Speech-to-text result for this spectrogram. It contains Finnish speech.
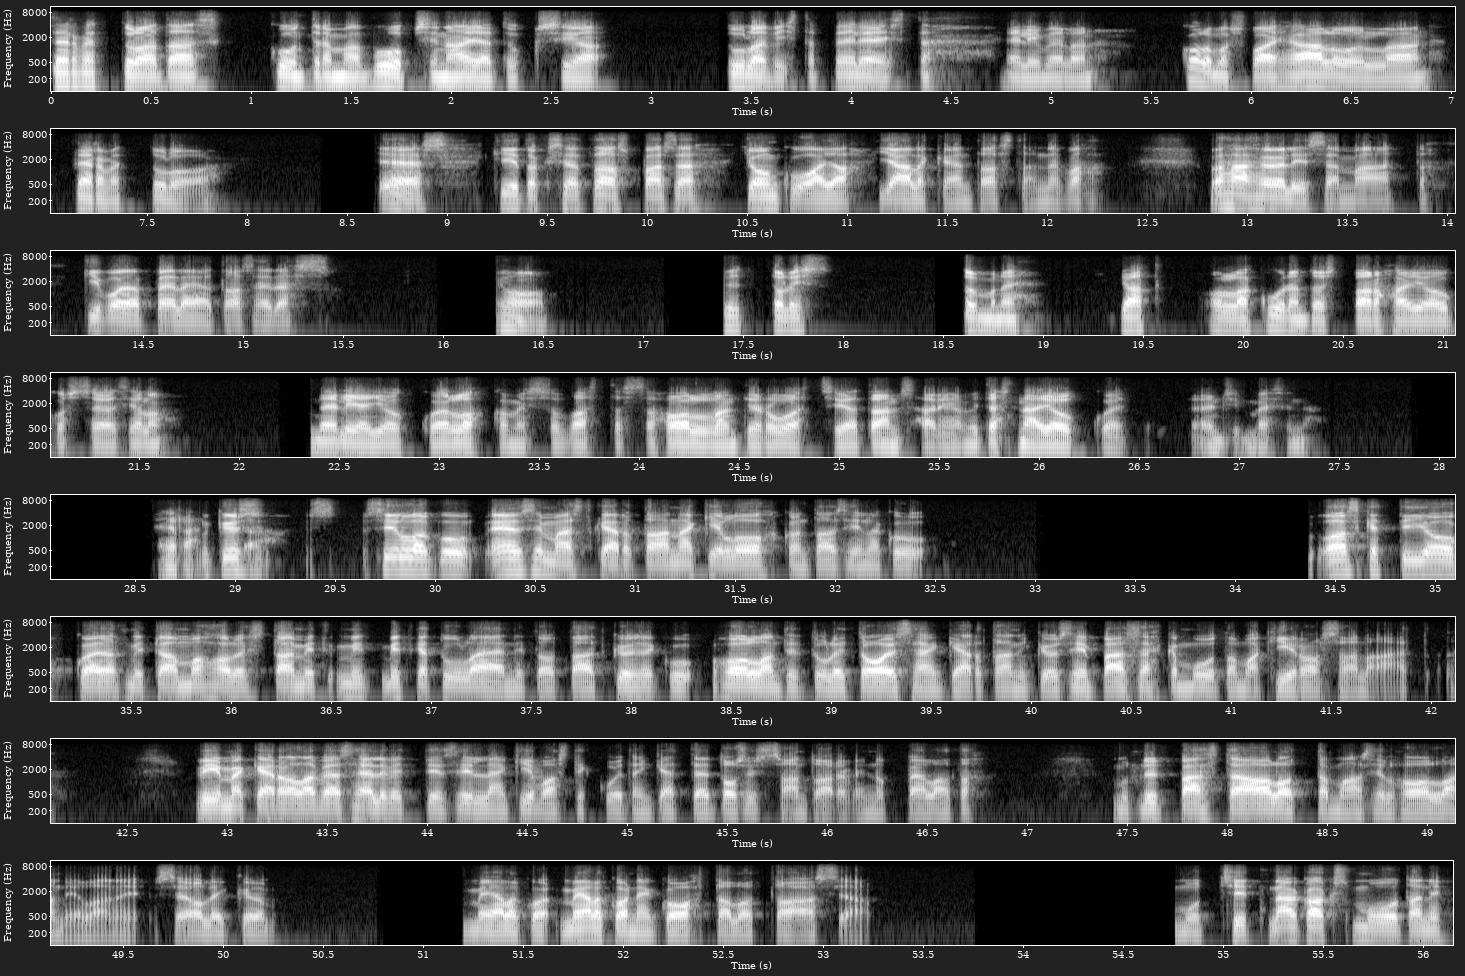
Tervetuloa taas kuuntelemaan Woopsin ajatuksia tulevista peleistä. Eli meillä on kolmas vaihe aluillaan. Tervetuloa. Jees, kiitoksia taas pääsee jonkun ajan jälkeen taas tänne vähän, vähän hölisemään, että kivoja pelejä taas edessä. Joo. Nyt olisi tuommoinen, jat- ollaan 16 parhaan joukossa ja siellä on neljä joukkueen lohko, missä on vastassa Hollanti, Ruotsi ja Tansania. Mitäs nämä joukkueet ensimmäisenä herättää? No kyllä silloin kun ensimmäistä kertaa näki lohkon tai siinä kun laskettiin joukkueita, että mitä on mahdollista tai mit, mit, mitkä tulee, niin tota, että kyllä se kun Hollanti tuli toiseen kertaan, niin kyllä siinä pääsi ehkä muutama kirosana. Että viime kerralla vielä selvittiin silleen kivasti kuitenkin, ettei tosissaan tarvinnut pelata. Mutta nyt päästään aloittamaan sillä Hollannilla, niin se oli kyllä melko, melkoinen kohtalo taas. Ja... Mutta sitten nämä kaksi muuta, niin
